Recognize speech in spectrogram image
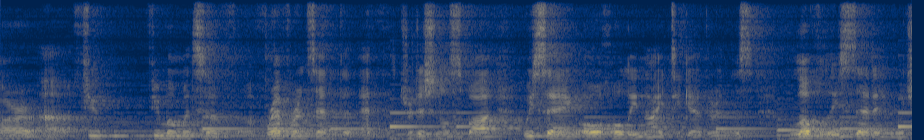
our uh, few, few moments of, reverence at the, at the traditional spot, we sang "O Holy Night" together in this lovely setting, which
